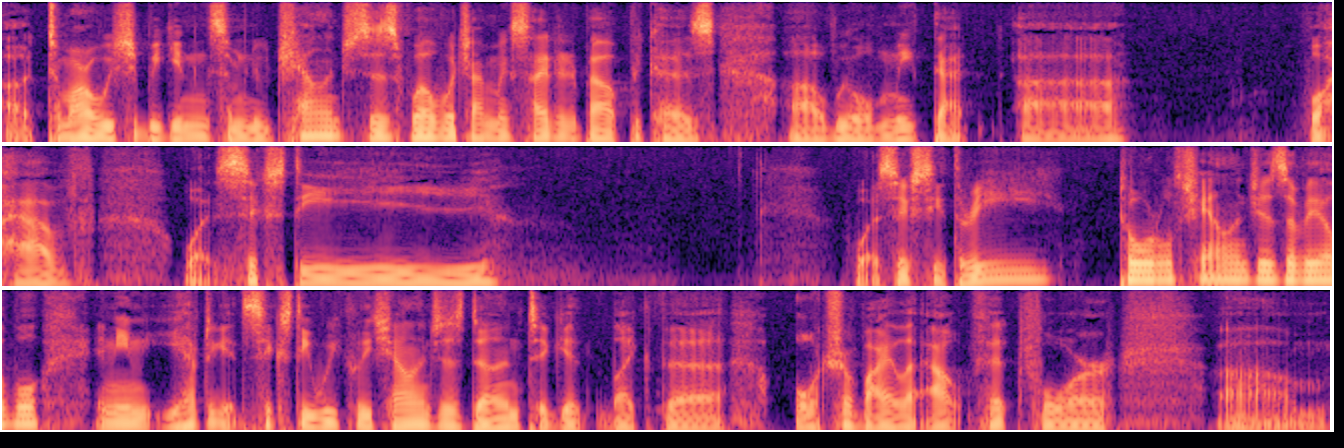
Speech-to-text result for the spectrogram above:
uh, tomorrow we should be getting some new challenges as well, which I'm excited about because uh, we will meet that. Uh, we'll have what 60 what 63 total challenges available and you, you have to get 60 weekly challenges done to get like the ultraviolet outfit for um,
